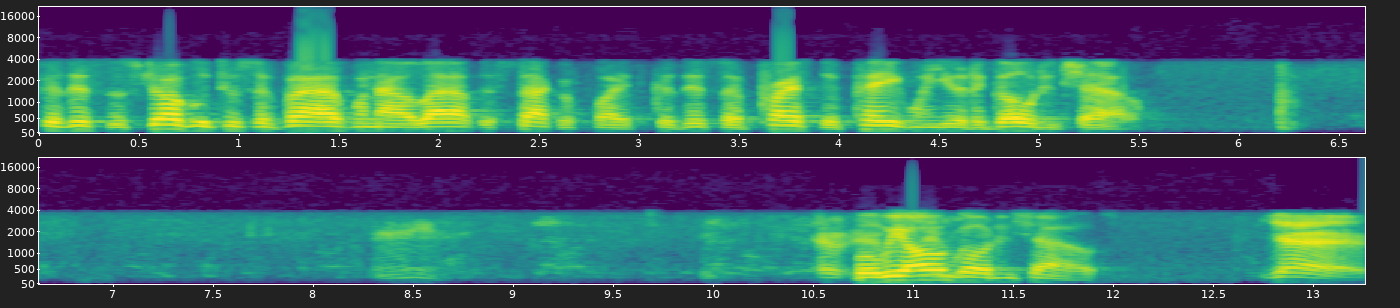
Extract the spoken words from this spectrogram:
Because it's a struggle to survive when our lives are sacrificed. Because it's a price to pay when you're the golden child. Mm. But we all golden childs. Yeah.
